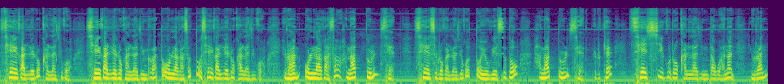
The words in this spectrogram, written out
세 갈래로 갈라지고 세 갈래로 갈라진 거가 또 올라가서 또 세 갈래로 갈라지고 이러한 올라가서 하나 둘 셋 셋으로 갈라지고 또 여기에서도 하나 둘 셋 이렇게 셋씩으로 갈라진다고 하는 이러한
